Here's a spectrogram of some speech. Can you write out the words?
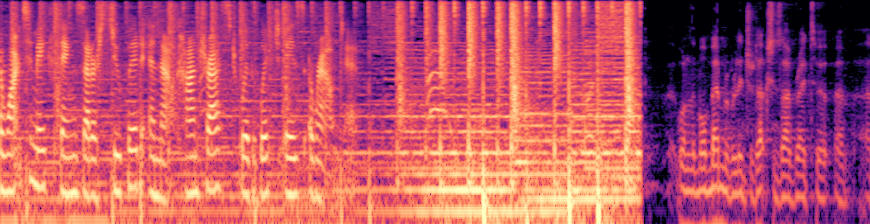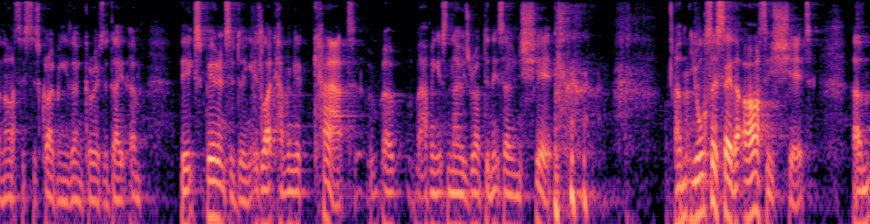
I want to make things that are stupid and that contrast with which is around it. one of the more memorable introductions I've read to a, um, an artist describing his own career to date. Um, the experience of doing it is like having a cat uh, having its nose rubbed in its own shit. um, you also say that art is shit. Um,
